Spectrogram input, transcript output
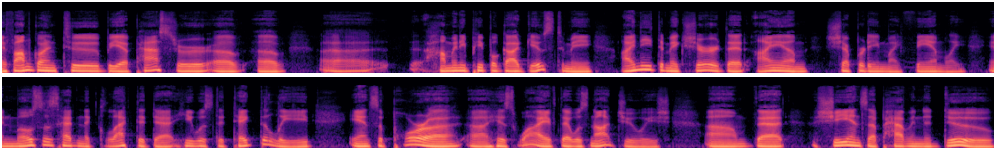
if I'm going to be a pastor of, of uh, how many people God gives to me, I need to make sure that I am shepherding my family. And Moses had neglected that. He was to take the lead and Zipporah, uh, his wife, that was not Jewish, um, that she ends up having to do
